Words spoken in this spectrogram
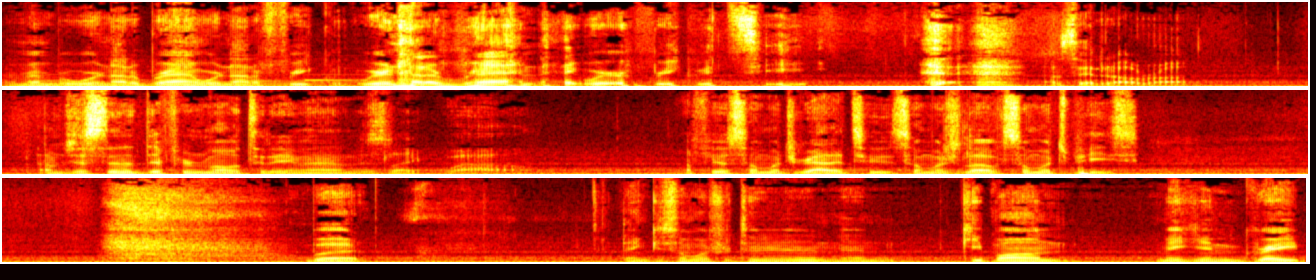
Remember, we're not a brand. We're not a frequent. We're not a brand. we're a frequency. I said it all wrong. I'm just in a different mode today, man. I'm just like, wow. I feel so much gratitude, so much love, so much peace. But thank you so much for tuning in and keep on making great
